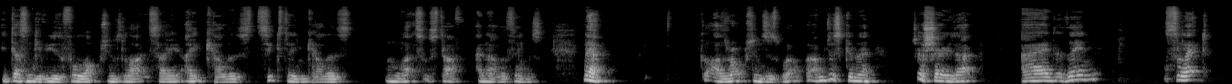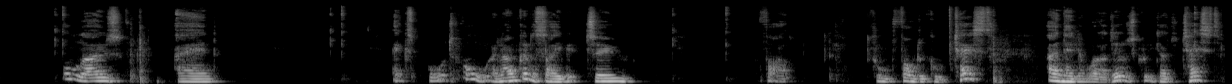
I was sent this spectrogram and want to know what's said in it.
It doesn't give you the full options like, say, 8 colours, 16 colours, and all that sort of stuff, and other things. Now, got other options as well, but I'm just going to just show you that, and then select all those and export all, and I'm going to save it to a file called folder called test, and then what I'll do is quickly go to test,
